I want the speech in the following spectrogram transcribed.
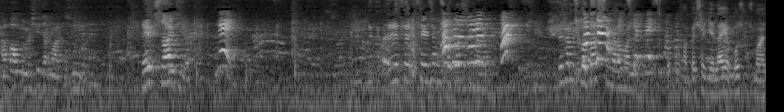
Να πάμε με σύνταγμα να τις δούμε. Ναι. Θέλεις να με σκοτώσεις σήμερα. Θέλεις να. Θα γελάει ο κόσμος, μάλλον.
